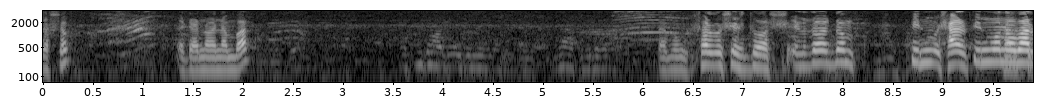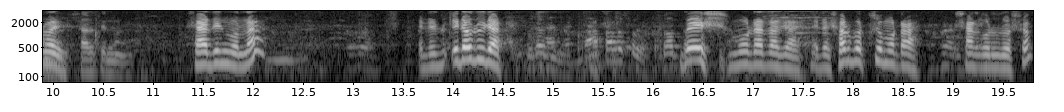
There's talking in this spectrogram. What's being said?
দর্শক এটা নয় নাম্বার। এবং সর্বশেষ দশ এটা তো একদম তিন সাড়ে তিন মন ওভার ভাই। সাড়ে তিন মানে। সাড়ে তিন মন না? এটা এটাও দুই রাত বেশ মোটা তাজা, এটা সর্বোচ্চ মোটা ষাঁড় গরু দর্শক।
